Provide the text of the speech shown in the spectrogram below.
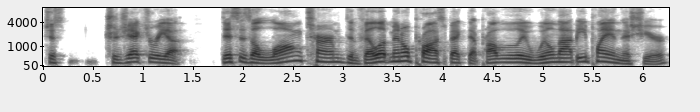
just trajectory up. This is a long term developmental prospect that probably will not be playing this year.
